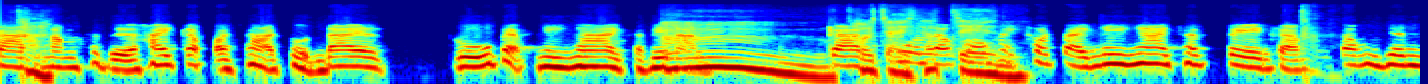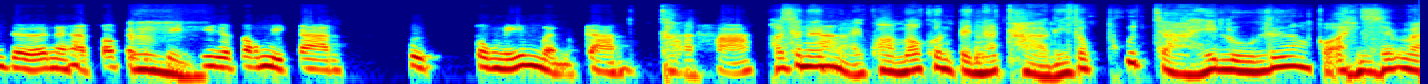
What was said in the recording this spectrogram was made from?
การค่ะนำเสนอให้กับประชาชนได้ รู้แบบง่ายๆค่ะพี่นันอืมการเข้าใจพูดชัดแล้วเจก็นให้เข้าใจง่ายๆ ชัดเจนค่ะไม่ต้องเยินเยินนะคะก็เป็นอืมสิ่งที่จะต้องมีการฝึกตรงนี้เหมือนกันนะคะเพราะฉะนั้นค่ะหมายความว่าคนเป็นนักข่าวนี่ต้องพูดจาให้รู้เรื่องก่อนใช่ไหม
